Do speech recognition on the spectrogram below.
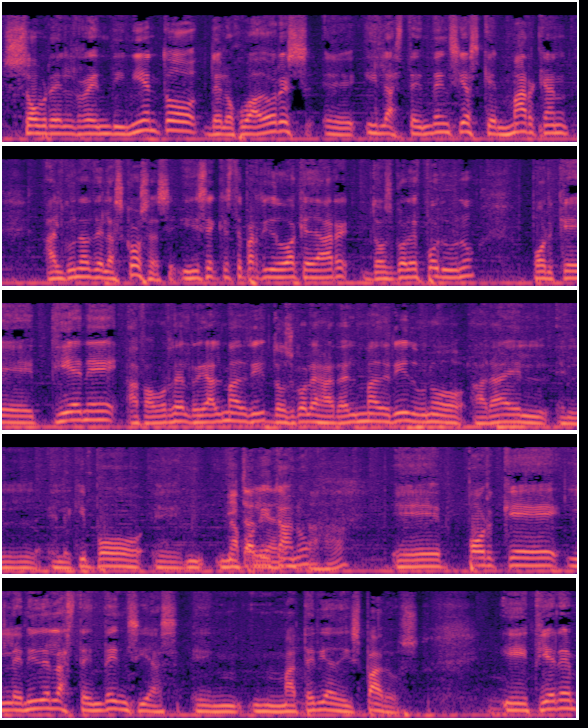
sobre el rendimiento de los jugadores eh, y las tendencias que marcan algunas de las cosas. Y dice que este partido va a quedar dos goles por uno, porque tiene a favor del Real Madrid, dos goles hará el Madrid, uno hará el, el- el equipo eh, napolitano. eh, porque le mide las tendencias en materia de disparos y tiene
